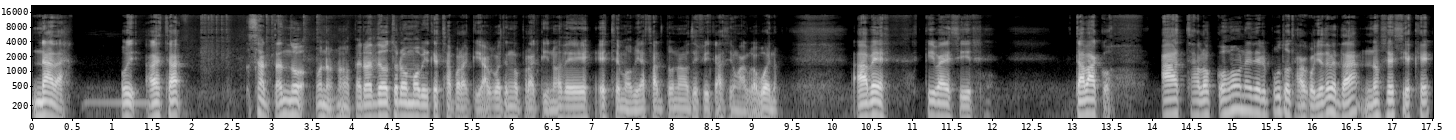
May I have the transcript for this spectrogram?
Nada. Uy, ahora está saltando. Bueno, no, pero es de otro móvil que está por aquí. Algo tengo por aquí, no de este móvil. Ha saltado una notificación, algo bueno. A ver, ¿qué iba a decir? Tabaco. Hasta los cojones del puto tabaco. Yo de verdad no sé si es que,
